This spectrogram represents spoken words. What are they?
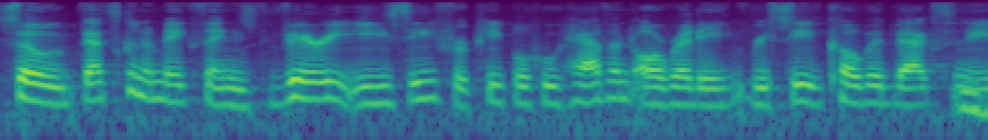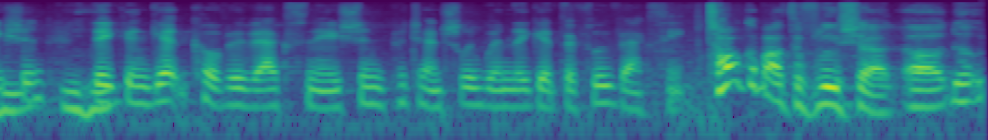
so that's going to make things very easy for people who haven't already received COVID vaccination. Mm-hmm, mm-hmm. They can get COVID vaccination potentially when they get their flu vaccine. Talk about the flu shot. Uh,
